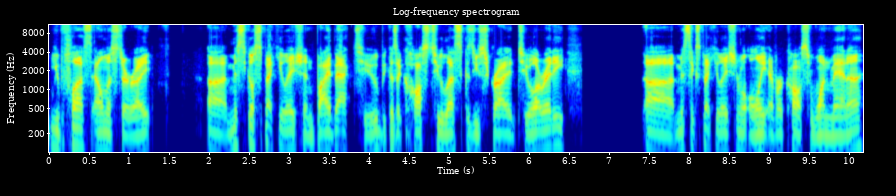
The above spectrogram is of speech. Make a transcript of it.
you plus Elminster right? Uh mystical speculation buyback two because it costs two less because you scryed two already? Uh mystic speculation will only ever cost one mana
